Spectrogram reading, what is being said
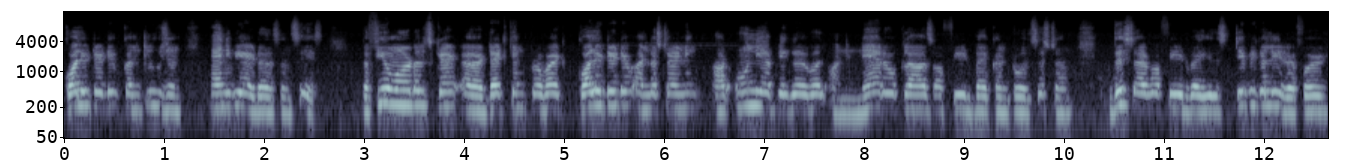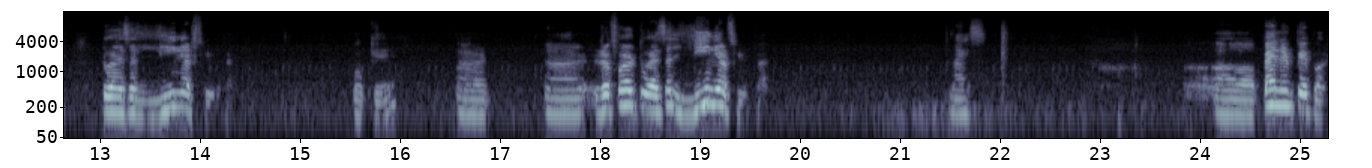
qualitative conclusion. N.B. Anderson says the few models can, uh, that can provide qualitative understanding are only applicable on a narrow class of feedback control system. This type of feedback is typically referred to as a linear feedback. Okay. Uh, uh, referred to as a linear feedback. Nice. Uh, pen and paper.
